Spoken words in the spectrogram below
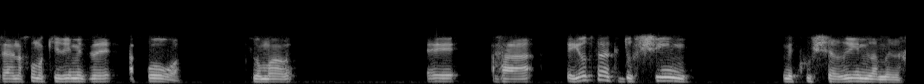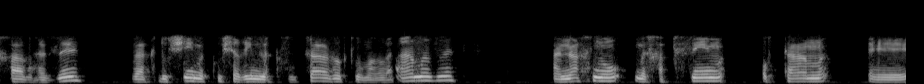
ואנחנו מכירים את זה אחורה. כלומר, היות והקדושים מקושרים למרחב הזה, והקדושים מקושרים לקבוצה הזאת, כלומר לעם הזה, אנחנו מחפשים אותם אה, אה, אה,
